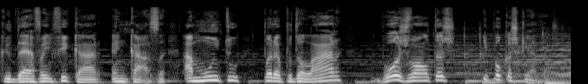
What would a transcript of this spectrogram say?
que devem ficar em casa. Há muito para pedalar, boas voltas e poucas quedas.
